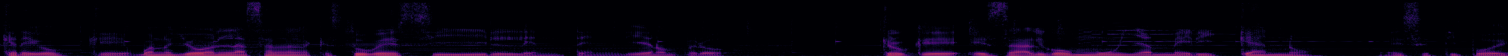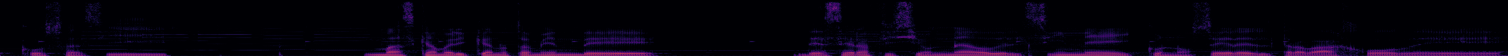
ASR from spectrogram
creo que, bueno, yo en la sala en la que estuve sí le entendieron, pero creo que es algo muy americano, ese tipo de cosas. Y más que americano también de, de ser aficionado del cine y conocer el trabajo de,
